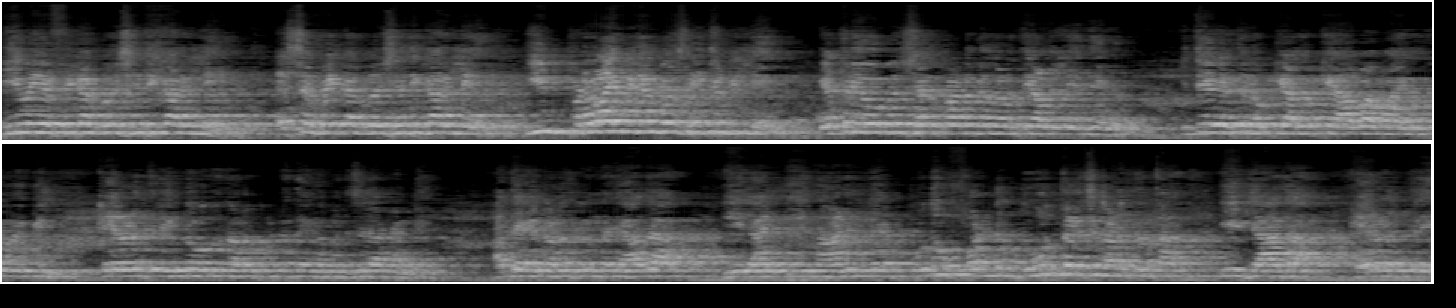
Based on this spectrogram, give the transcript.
ഡിവൈഎഫ്ഐക്കാർ പ്രതിഷേധിക്കാറില്ലേ? എസ് എഫ് ഐക്കാർ പ്രതിഷേധിക്കാറില്ലേ? ഈ പിണറായി വിജയൻ പ്രതിഷേധിച്ചിട്ടില്ലേ? എത്രയോ പ്രതിഷേധ പ്രകടനങ്ങൾ നടത്തിയ ആളല്ലേ ഇദ്ദേഹം? ഇദ്ദേഹത്തിനൊക്കെ അതൊക്കെ ആവാമായിരുന്നുവെങ്കിൽ കേരളത്തിൽ ഇന്നൊന്നും നടക്കുന്ന അദ്ദേഹം മനസ്സിലാക്കണ്ടേ? അദ്ദേഹം നടത്തുന്ന ജാഥ ഈ ഈ നാടിന്റെ പൊതു ഫണ്ട് ദൂർത്തടിച്ച് നടത്തുന്ന ഈ ജാഥ കേരളത്തിലെ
